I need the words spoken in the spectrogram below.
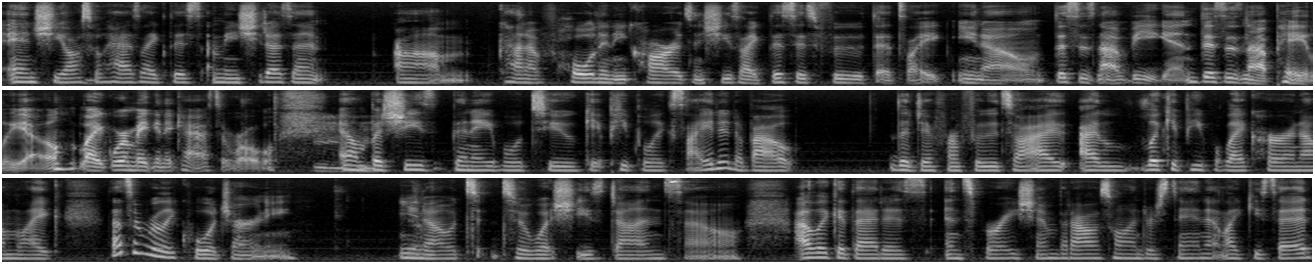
And she also has like this I mean, she doesn't um, kind of hold any cards and she's like, This is food that's like, you know, this is not vegan. This is not paleo. Like we're making a casserole. Um, mm-hmm. Um, but she's been able to get people excited about the different foods. So I, I look at people like her and I'm like, that's a really cool journey you know t- to what she's done so i look at that as inspiration but i also understand it like you said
